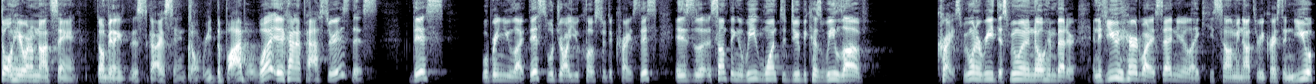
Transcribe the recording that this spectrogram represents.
Don't hear what I'm not saying. Don't be like, this guy is saying, don't read the Bible. What kind of pastor is this? This will bring you life. This will draw you closer to Christ. This is uh, something that we want to do because we love Christ. We want to read this. We want to know him better. And if you heard what I said and you're like, he's telling me not to read Christ, then you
